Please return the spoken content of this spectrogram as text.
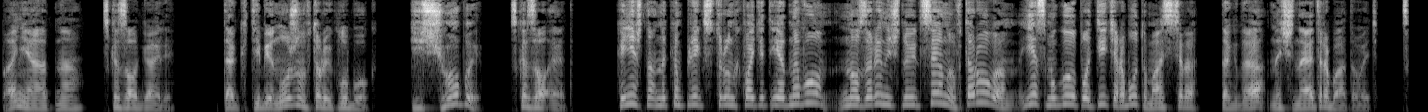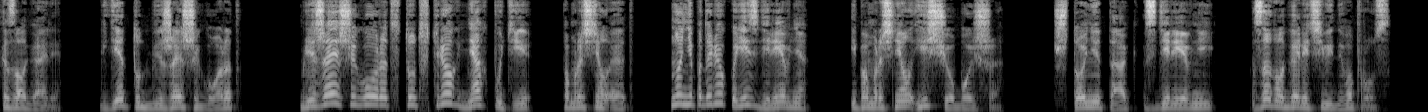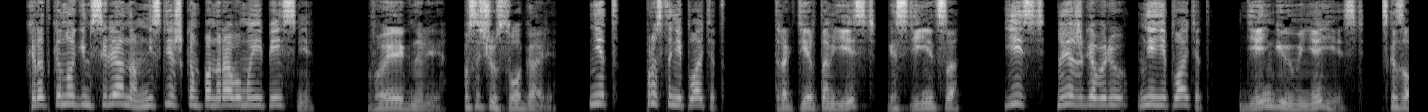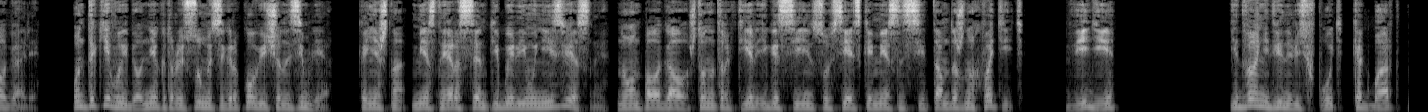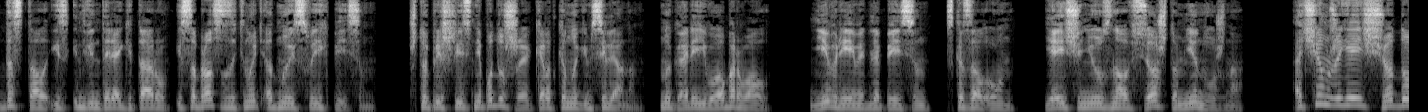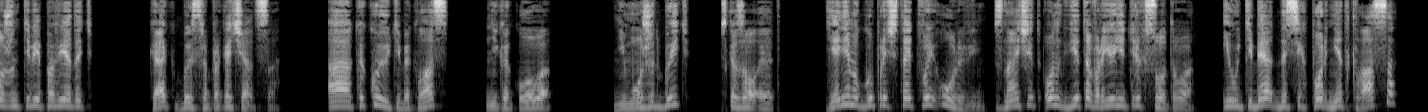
«Понятно», — сказал Гарри. «Так тебе нужен второй клубок?» «Еще бы», — сказал Эд. «Конечно, на комплект струн хватит и одного, но за рыночную цену второго я смогу оплатить работу мастера. Тогда начинай отрабатывать», — сказал Гарри. «Где тут ближайший город?» «Ближайший город тут в трех днях пути», — помрачнел Эд. «Но неподалеку есть деревня». И помрачнел еще больше. «Что не так с деревней?» — задал Гарри очевидный вопрос. «Коротконогим селянам не слишком по нраву мои песни». «Выгнали», — посочувствовал Гарри. «Нет, просто не платят». «Трактир там есть? Гостиница?» «Есть, но я же говорю, мне не платят». «Деньги у меня есть», — сказал Гарри. Он таки выбил некоторую сумму с игроков еще на земле. Конечно, местные расценки были ему неизвестны, но он полагал, что на трактир и гостиницу в сельской местности там должно хватить. «Веди!» Едва они двинулись в путь, как Барт достал из инвентаря гитару и собрался затянуть одну из своих песен, что пришлись не по душе коротконогим селянам, но Гарри его оборвал. «Не время для песен», — сказал он. «Я еще не узнал все, что мне нужно». «О чем же я еще должен тебе поведать?» «Как быстро прокачаться». «А какой у тебя класс?» «Никакого». «Не может быть», — сказал Эд. «Я не могу прочитать твой уровень. Значит, он где-то в районе трехсотого. И у тебя до сих пор нет класса?»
